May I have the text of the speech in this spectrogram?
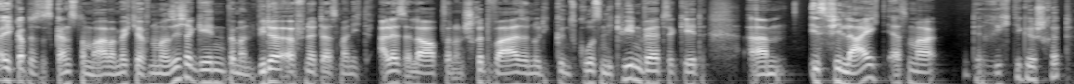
Ich glaube, das ist ganz normal. Man möchte ja auf Nummer sicher gehen, wenn man wieder öffnet, dass man nicht alles erlaubt, sondern schrittweise nur die ganz großen liquiden Werte geht. Ähm, ist vielleicht erstmal der richtige Schritt,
